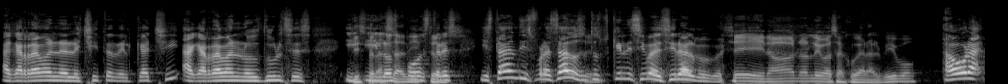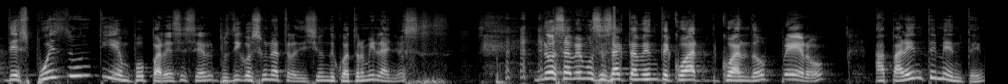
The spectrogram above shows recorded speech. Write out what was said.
agarraban la lechita del cachi, agarraban los dulces y, y los postres y estaban disfrazados. Entonces, ¿quién les iba a decir algo, güey? Sí, no, no le ibas a jugar al vivo. Ahora, después de un tiempo, parece ser, pues digo, es una tradición de 4.000 años. no sabemos exactamente cuándo, pero aparentemente,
